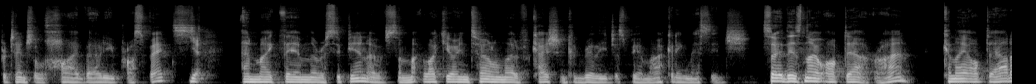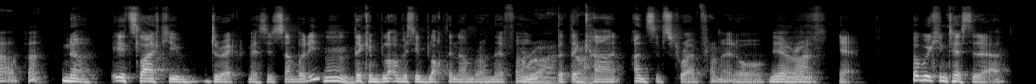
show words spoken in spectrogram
potential high value prospects Yeah. And make them the recipient of some, like your internal notification could really just be a marketing message. So there's no opt out, right? Can they opt out of it? No, it's like you direct message somebody. Hmm. They can blo- obviously block the number on their phone. Right, but they right. can't unsubscribe from it or, Yeah, right. yeah. But we can test it out.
